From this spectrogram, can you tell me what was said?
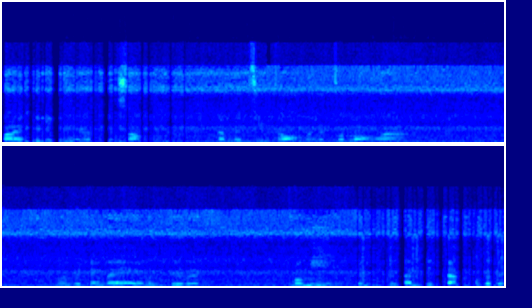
ไปที่นี่เราทดสอบแต่เป็นสีทองมันจะทดลองว่า มันเป็นอย่างไรมันคือแบบบะหมี่เป็นคือกันติดจันปกติ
